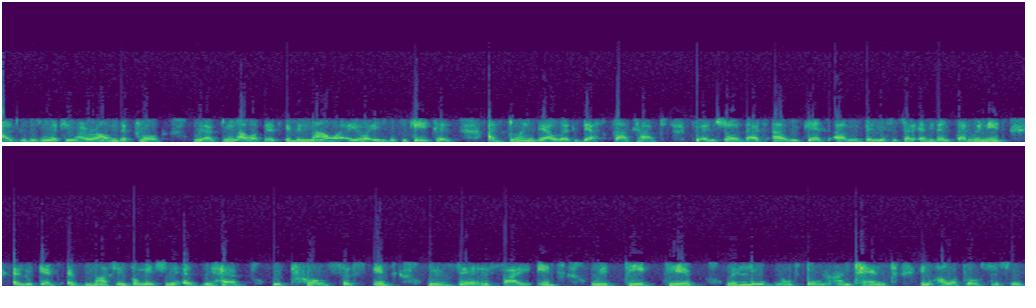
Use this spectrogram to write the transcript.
IPID is working around the clock. We are doing our best. Even now, our investigators are doing their work. They are scattered to ensure that uh, we get um, the necessary evidence that we need and we get as much information as we have. We process it, we verify it, we dig deep, we leave no stone unturned in our processes.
